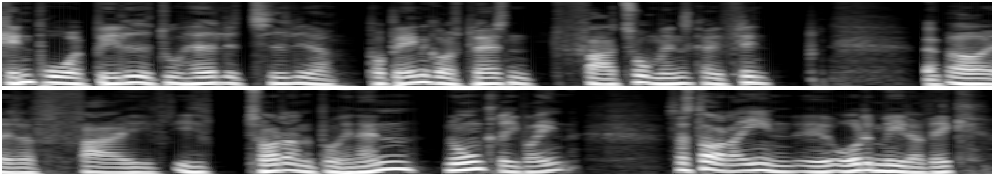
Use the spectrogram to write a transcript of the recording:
genbruger et billede, du havde lidt tidligere, på Banegårdspladsen far to mennesker i flint, ja. og, eller far i, i totterne på hinanden, nogen griber ind, så står der en øh, 8 meter væk,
